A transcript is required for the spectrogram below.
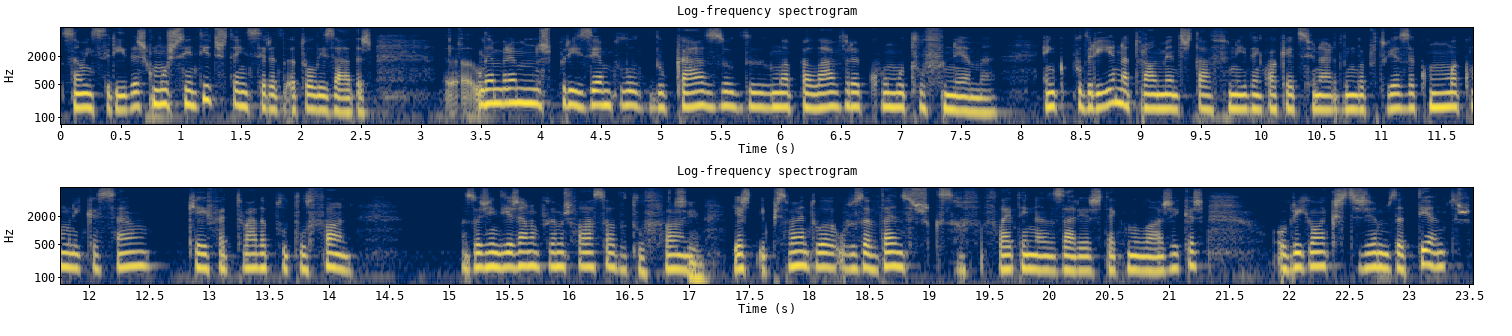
são inseridas, como os sentidos têm de ser atualizadas. Lembramos-nos, por exemplo, do caso de uma palavra como telefonema, em que poderia naturalmente estar definida em qualquer dicionário de língua portuguesa como uma comunicação que é efetuada pelo telefone. Mas hoje em dia já não podemos falar só do telefone. Este, e principalmente os avanços que se refletem nas áreas tecnológicas obrigam a que estejamos atentos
